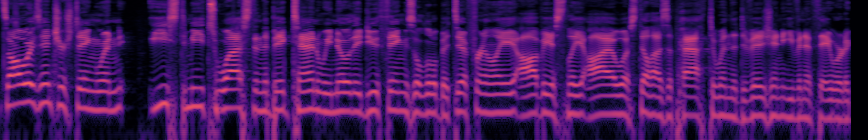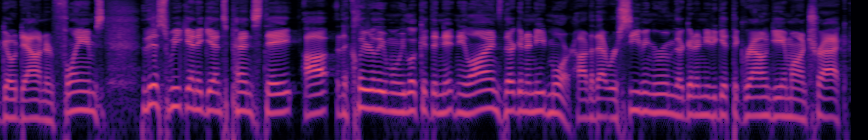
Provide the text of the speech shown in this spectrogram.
It's always interesting when East meets West in the Big Ten. We know they do things a little bit differently. Obviously, Iowa still has a path to win the division, even if they were to go down in flames this weekend against Penn State. Uh, the, clearly, when we look at the Nittany Lions, they're going to need more out of that receiving room. They're going to need to get the ground game on track.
